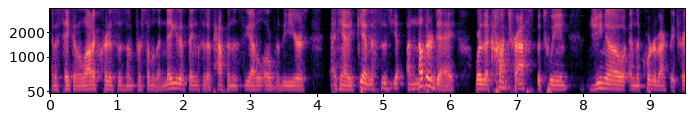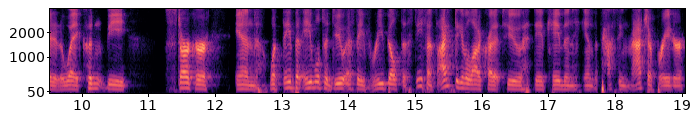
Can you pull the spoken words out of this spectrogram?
and has taken a lot of criticism for some of the negative things that have happened in Seattle over the years. And yet again, this is another day where the contrast between Geno and the quarterback they traded away couldn't be starker. And what they've been able to do as they've rebuilt this defense, I have to give a lot of credit to Dave Caban and the passing matchup rater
